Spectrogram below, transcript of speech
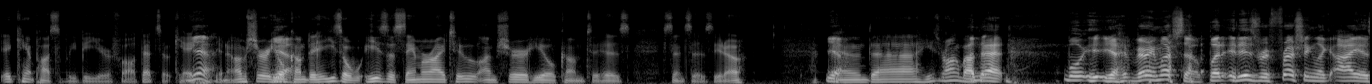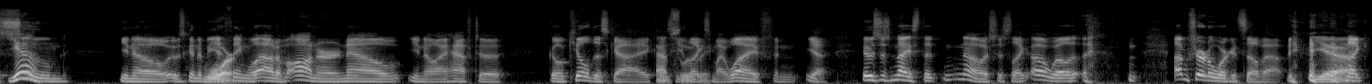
It can't possibly be your fault. That's okay. Yeah. you know. I'm sure he'll Yeah. come to. He's a he's a samurai too. I'm sure he'll come to his senses. You know. Yeah. And uh, he's wrong about And- that. Well, yeah, very much so. But it is refreshing. Like I assumed, you know, it was going to be War. a thing. Well, out of honor, now you know I have to go kill this guy because he likes my wife. And yeah, it was just nice that no, it's just like oh well, I'm sure it'll work itself out. Yeah. like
